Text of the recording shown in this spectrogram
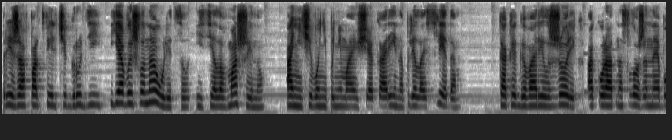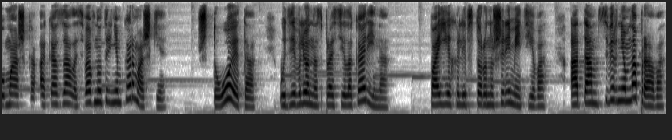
Прижав портфельчик к груди, я вышла на улицу и села в машину, а ничего не понимающая Карина плелась следом. Как и говорил Жорик, аккуратно сложенная бумажка оказалась во внутреннем кармашке. «Что это?» – удивленно спросила Карина. «Поехали в сторону Шереметьева, а там свернем направо»,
